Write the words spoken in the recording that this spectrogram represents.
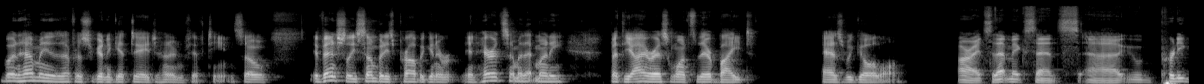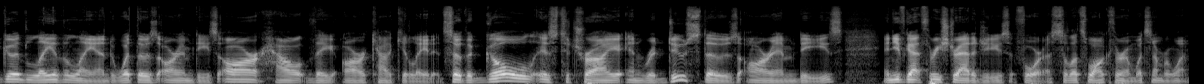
but how many of us are going to get to age 115? So eventually somebody's probably going to inherit some of that money, but the IRS wants their bite as we go along. All right, so that makes sense. Uh, pretty good lay of the land, what those RMDs are, how they are calculated. So the goal is to try and reduce those RMDs, and you've got three strategies for us. So let's walk through them. What's number one?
